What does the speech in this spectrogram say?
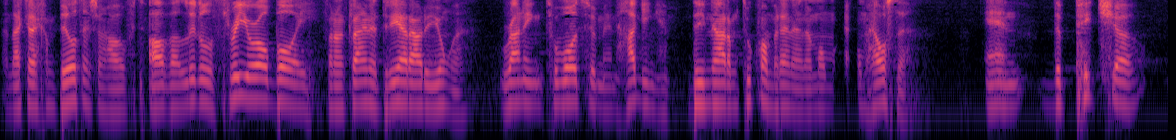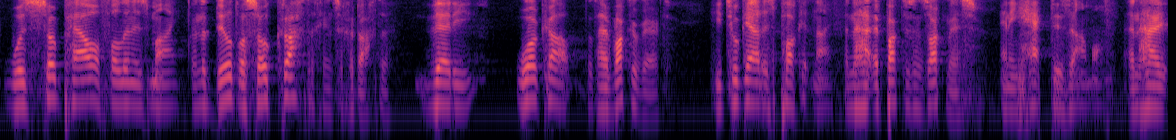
En hij kreeg een beeld in zijn hoofd of a little three year old boy van een kleine drie jaar oude jongen. running towards him and hugging him. Die naar hem toe kwam rennen en hem om, omhelste. And the picture was so powerful in his mind En het beeld was zo krachtig in zijn gedachten. that he woke up. Dat hij wakker werd. He took out his pocket knife En hij, hij pakte zijn zakmes. and he hacked his arm off. En hij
